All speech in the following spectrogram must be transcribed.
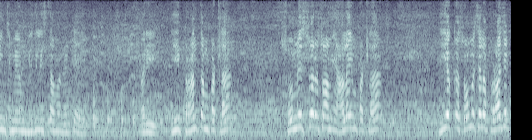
నుంచి మేము నిధులు ఇస్తామని అంటే మరి ఈ ప్రాంతం పట్ల సోమేశ్వర స్వామి ఆలయం పట్ల ఈ యొక్క సోమశిల ప్రాజెక్ట్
